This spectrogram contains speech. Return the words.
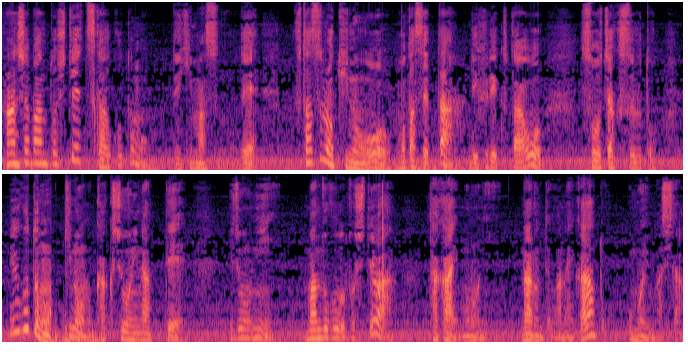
反射板として使うこともできますので、2つの機能を持たせたリフレクターを装着するということも機能の拡張になって、非常に満足度としては高いものになるんではないかなと思いました。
